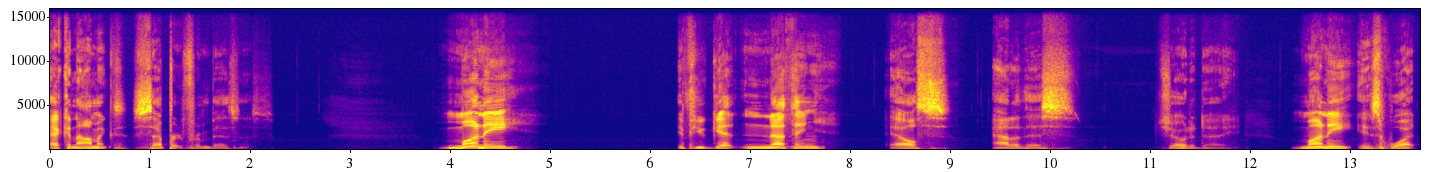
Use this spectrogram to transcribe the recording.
economics, separate from business. Money, if you get nothing else out of this show today, money is what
